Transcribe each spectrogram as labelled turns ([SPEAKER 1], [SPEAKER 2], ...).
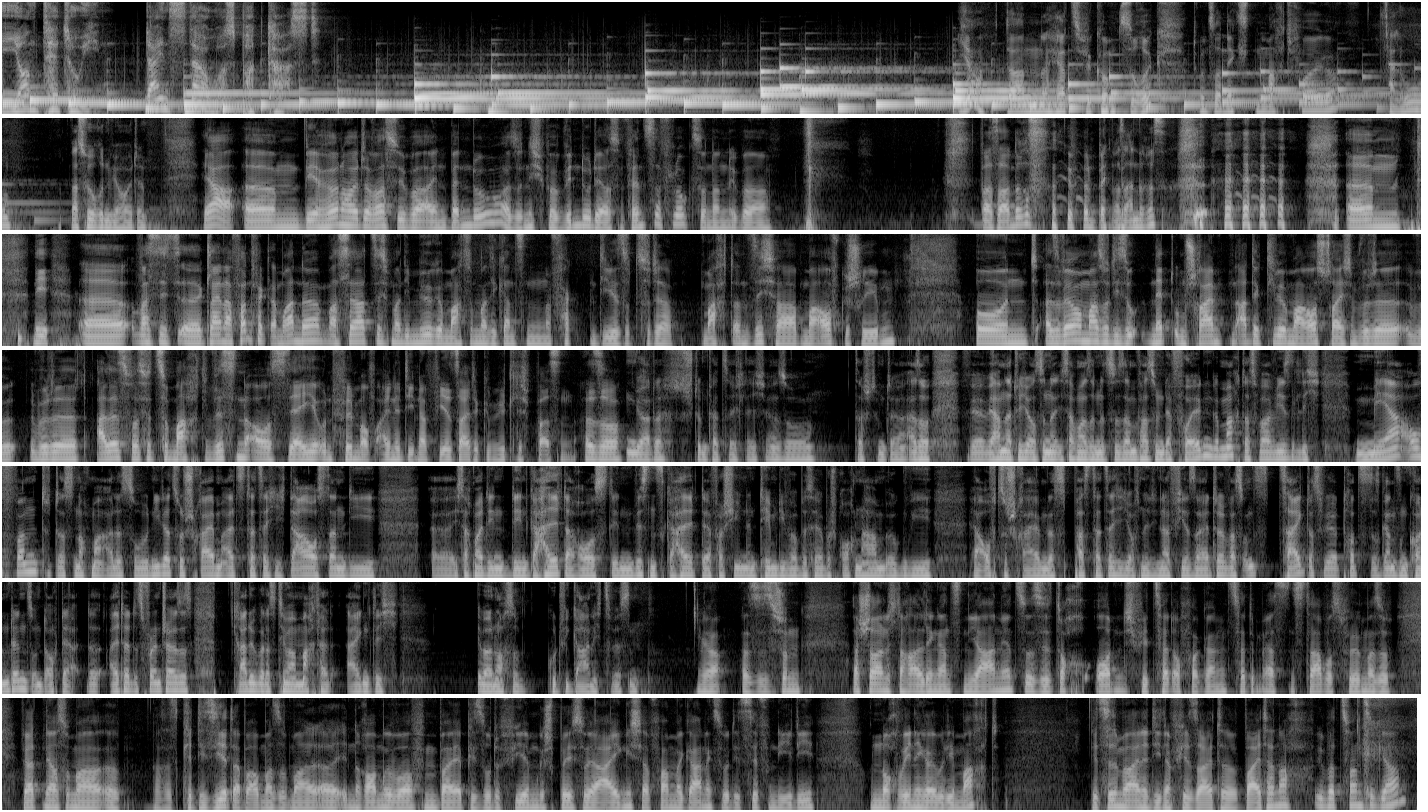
[SPEAKER 1] Beyond Tatooine, dein Star Wars Podcast.
[SPEAKER 2] Ja, dann herzlich willkommen zurück in unserer nächsten Machtfolge.
[SPEAKER 3] Hallo, was hören wir heute?
[SPEAKER 2] Ja, ähm, wir hören heute was über ein Bendo, also nicht über Windu, der aus dem Fenster flog, sondern über was anderes.
[SPEAKER 3] Was anderes?
[SPEAKER 2] ähm, nee, äh, was ist, äh, kleiner Funfact am Rande, Marcel hat sich mal die Mühe gemacht und mal die ganzen Fakten, die wir so zu der Macht an sich haben, mal aufgeschrieben. Und also wenn man mal so diese nett umschreibenden Adjektive mal rausstreichen würde, wür- würde alles, was wir zur Macht wissen, aus Serie und Film auf eine DIN A4-Seite gemütlich passen. Also,
[SPEAKER 3] Ja, das stimmt tatsächlich. Also, das stimmt ja. Also, wir, wir haben natürlich auch so eine, ich sag mal, so eine Zusammenfassung der Folgen gemacht. Das war wesentlich mehr Aufwand, das nochmal alles so niederzuschreiben, als tatsächlich daraus dann die, äh, ich sag mal, den, den Gehalt daraus, den Wissensgehalt der verschiedenen Themen, die wir bisher besprochen haben, irgendwie ja, aufzuschreiben. Das passt tatsächlich auf eine DIN A4-Seite, was uns zeigt, dass wir trotz des ganzen Contents und auch der, der Alter des Franchises gerade über das Thema Macht halt eigentlich immer noch so gut wie gar nichts wissen.
[SPEAKER 2] ja, also es ist schon erstaunlich nach all den ganzen Jahren jetzt. Es ist doch ordentlich viel Zeit auch vergangen seit dem ersten Star Wars-Film. Also, wir hatten ja auch so mal, äh, was heißt kritisiert, aber auch mal so mal äh, in den Raum geworfen bei Episode 4 im Gespräch, so ja, eigentlich erfahren wir gar nichts über die Sith und die Jedi und noch weniger über die Macht. Jetzt sind wir eine DIN A4-Seite weiter nach über 20 Jahren.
